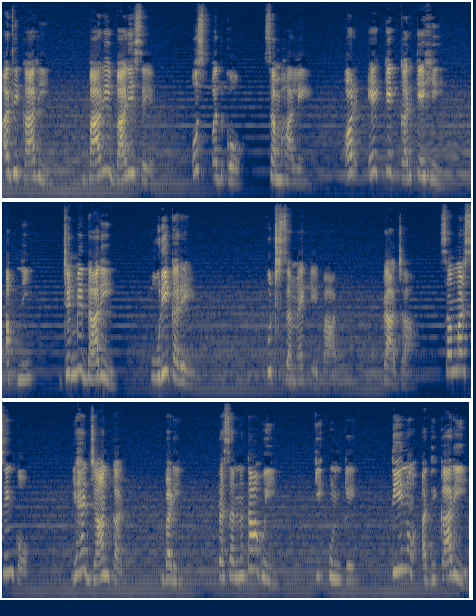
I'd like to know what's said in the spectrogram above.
अधिकारी बारी बारी से उस पद को संभालें और एक एक करके ही अपनी ज़िम्मेदारी पूरी करें। कुछ समय के बाद राजा समर सिंह को यह जानकर बड़ी प्रसन्नता हुई कि उनके तीनों अधिकारी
